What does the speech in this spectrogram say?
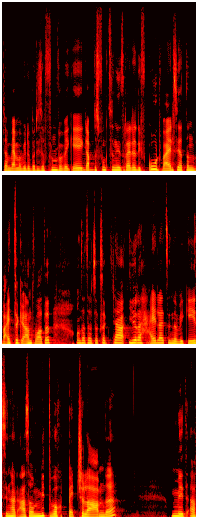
Dann wären wir wieder bei dieser Fünfer-WG. Ich glaube, das funktioniert relativ gut, weil sie hat dann weiter geantwortet und hat halt so gesagt, ja, ihre Highlights in der WG sind halt auch so Mittwoch-Bachelorabende mit einer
